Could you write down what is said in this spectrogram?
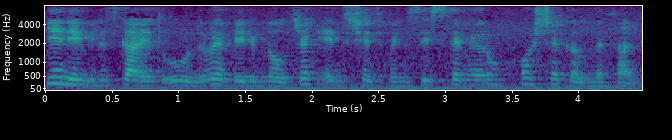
Yeni eviniz gayet uğurlu ve verimli olacak. Endişe etmenizi istemiyorum. Hoşçakalın efendim.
